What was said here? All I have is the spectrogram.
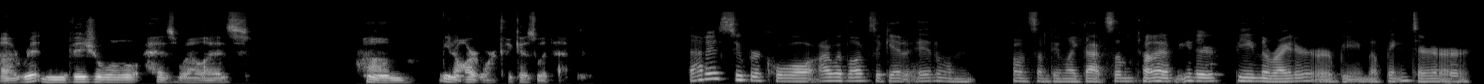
uh, written, visual, as well as um, you know artwork that goes with that. That is super cool. I would love to get in on on something like that sometime, either being the writer or being the painter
